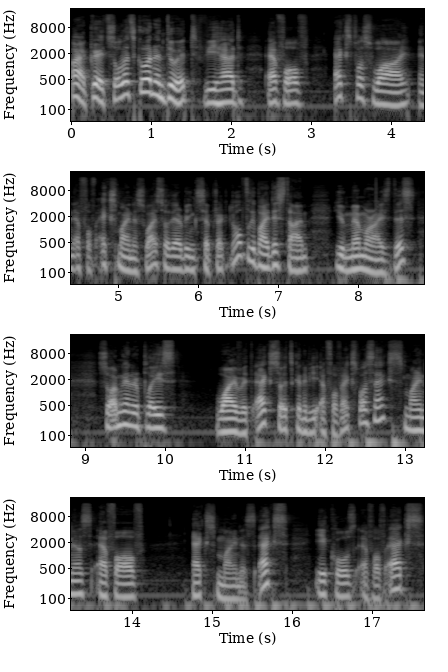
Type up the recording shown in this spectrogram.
All right, great. So let's go ahead and do it. We had f of x plus y and f of x minus y, so they're being subtracted. Hopefully by this time you memorized this. So I'm going to replace y with x. So it's going to be f of x plus x minus f of x minus x equals f of x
